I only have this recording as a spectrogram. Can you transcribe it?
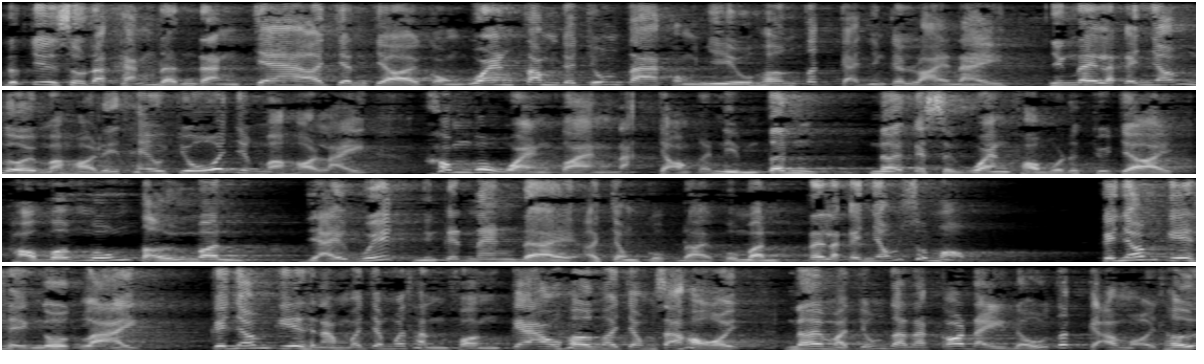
Đức Chúa Giêsu đã khẳng định rằng Cha ở trên trời còn quan tâm cho chúng ta còn nhiều hơn tất cả những cái loài này. Nhưng đây là cái nhóm người mà họ đi theo Chúa nhưng mà họ lại không có hoàn toàn đặt chọn cái niềm tin nơi cái sự quan phòng của Đức Chúa Trời. Họ vẫn muốn tự mình giải quyết những cái nan đề ở trong cuộc đời của mình. Đây là cái nhóm số 1 cái nhóm kia thì ngược lại. Cái nhóm kia thì nằm ở trong cái thành phần cao hơn ở trong xã hội, nơi mà chúng ta đã có đầy đủ tất cả mọi thứ.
